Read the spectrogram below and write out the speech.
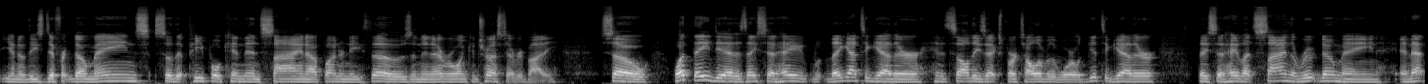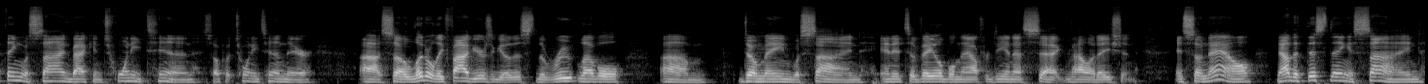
you know these different domains so that people can then sign up underneath those and then everyone can trust everybody so what they did is they said, hey, they got together, and it's all these experts all over the world get together. They said, hey, let's sign the root domain, and that thing was signed back in 2010. So I'll put 2010 there. Uh, so literally five years ago, this the root level um, domain was signed, and it's available now for DNSSEC validation. And so now, now that this thing is signed,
